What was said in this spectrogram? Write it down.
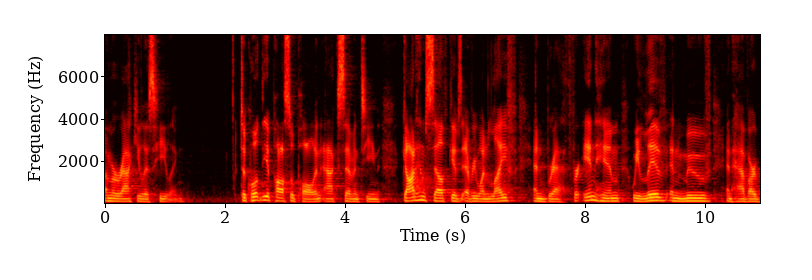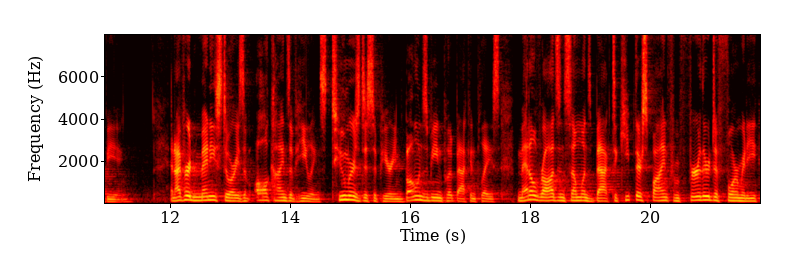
a miraculous healing. To quote the Apostle Paul in Acts 17, God Himself gives everyone life and breath, for in Him we live and move and have our being. And I've heard many stories of all kinds of healings tumors disappearing, bones being put back in place, metal rods in someone's back to keep their spine from further deformity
